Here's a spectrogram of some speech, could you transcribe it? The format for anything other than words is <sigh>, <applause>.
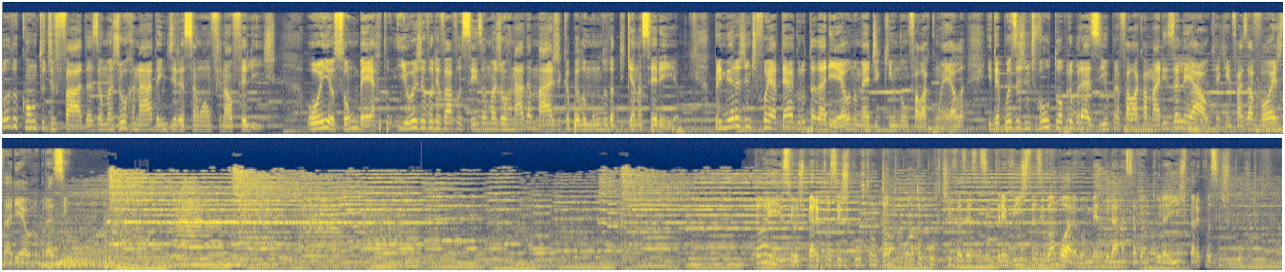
Todo conto de fadas é uma jornada em direção a um final feliz. Oi, eu sou Humberto e hoje eu vou levar vocês a uma jornada mágica pelo mundo da Pequena Sereia. Primeiro a gente foi até a Gruta da Ariel no Magic Kingdom falar com ela e depois a gente voltou pro Brasil para falar com a Marisa Leal, que é quem faz a voz da Ariel no Brasil. Eu espero que vocês curtam tanto quanto eu curti fazer essas entrevistas e vambora, vamos mergulhar nessa aventura aí, espero que vocês curtam.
